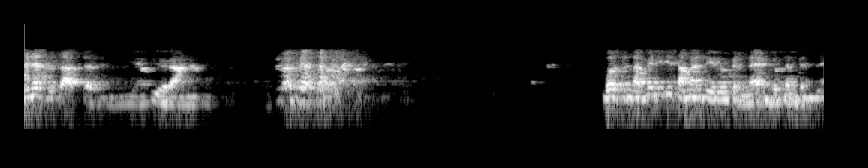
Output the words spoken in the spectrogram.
Ini sadar, iya, biar anak. Bukan tapi ini sama tiru kena, bukan kena.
